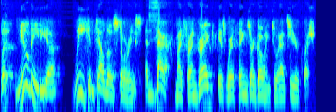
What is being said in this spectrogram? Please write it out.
But new media we can tell those stories. And that, my friend Greg, is where things are going to answer your question.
